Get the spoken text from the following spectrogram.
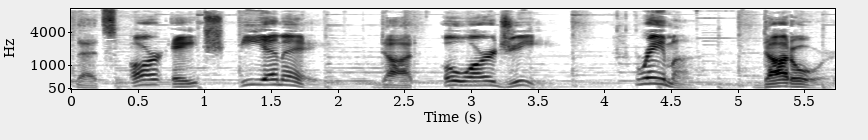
That's R H E M A dot O R G. rhema.org.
